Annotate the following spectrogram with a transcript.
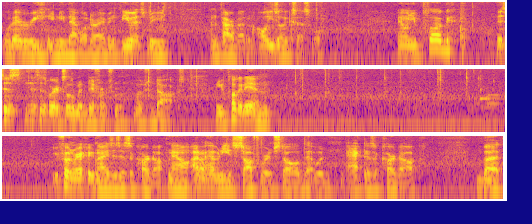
whatever reason you need that while driving. The USB and the power button, all easily accessible. Now when you plug, this is this is where it's a little bit different from most docks. When you plug it in, your phone recognizes it as a car dock. Now I don't have any software installed that would act as a car dock, but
